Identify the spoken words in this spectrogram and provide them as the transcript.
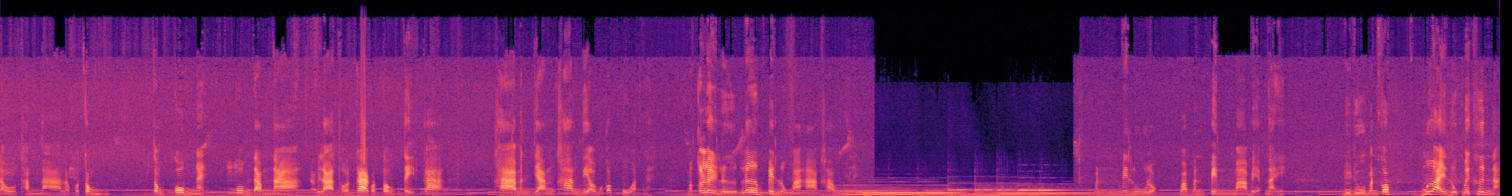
เราทำนาเราก็ต้องต้องก้มไง ก้มดำนา เวลาถอนกล้าก็ต้องเตะกล้า ขามันยั้งข้างเดียวมันก็ปวดไง มันก็เลยเลอะเริ่มเป็นลงมาหาเข่านี่แหละมันไม่รู้หรอกว่ามันเป็นมาแบบไหน อยู่ๆมันก็เมื่อยลุกไม่ขึ้นนะ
